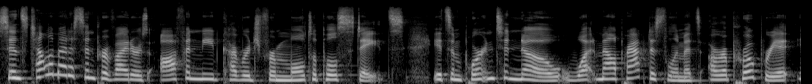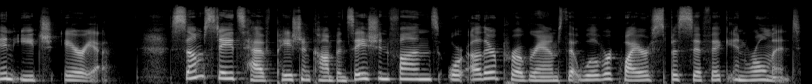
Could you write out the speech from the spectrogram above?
Since telemedicine providers often need coverage for multiple states, it's important to know what malpractice limits are appropriate in each area. Some states have patient compensation funds or other programs that will require specific enrollment,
